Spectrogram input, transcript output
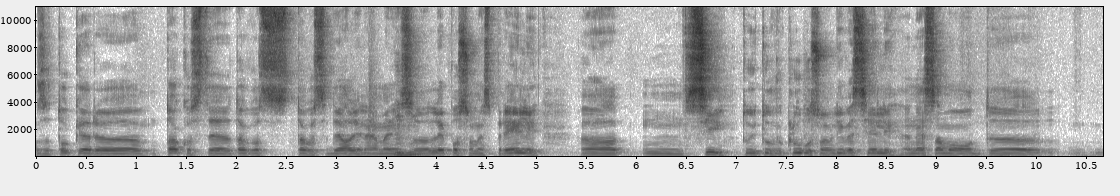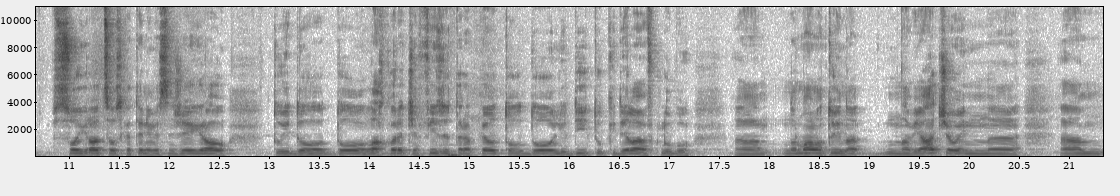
zato ker uh, tako, ste, tako, tako ste dejali, ne? meni so uh mhm. -huh. lepo so me sprejeli. Vsi, uh, tudi tu v klubu, smo bili veseli, ne samo od svojih igralcev, s katerimi sem že igral, tudi do, do lahko rečem, fizioterapeutov, do ljudi, tu, ki delajo v klubu, uh, normalno tudi na, navijačev. In, um,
